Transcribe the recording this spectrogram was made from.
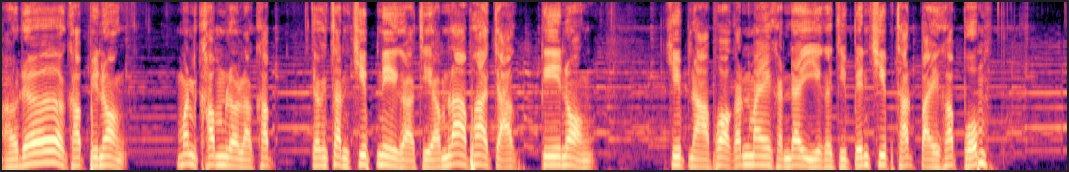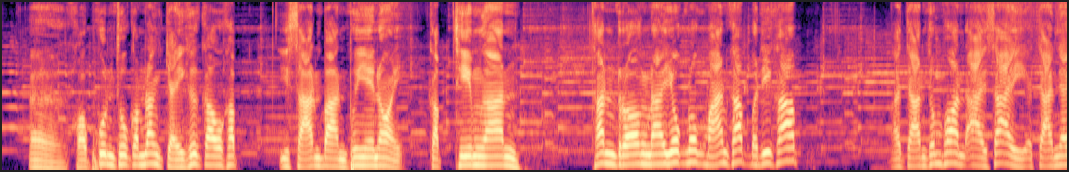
เอาเด้อครับพี่น้อง มันคำแล้วล่ะครับ จังสั้นคลิปนี้ก็ที่อำลาผ้าจากพี่น้อง คลิปหน้าพ่อกันไหมคันได้อีกก็ที่เป็นคลิปถัดไปครับ ผมเออขอบคุณทุกกำลังใจคือเก่าครับ อีสานบ้านผู้ใหญ่น้อย กับทีมงาน ท่านรองนายกนกหมานครับสวัสดีครับ อาจารย์สมพรอายไส้อาจารย์ใหญ่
